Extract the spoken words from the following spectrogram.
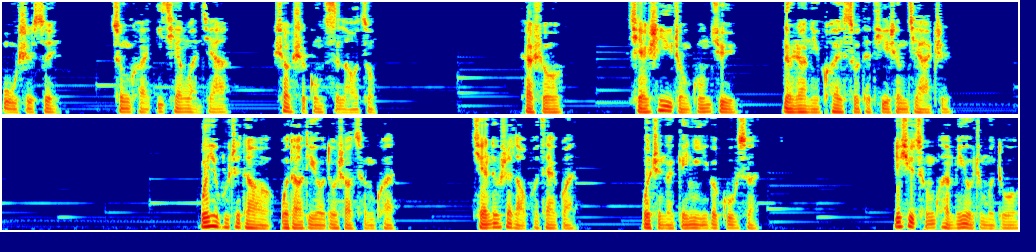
五十岁，存款一千万加，上市公司老总。他说：“钱是一种工具，能让你快速的提升价值。”我也不知道我到底有多少存款，钱都是老婆在管，我只能给你一个估算。也许存款没有这么多，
